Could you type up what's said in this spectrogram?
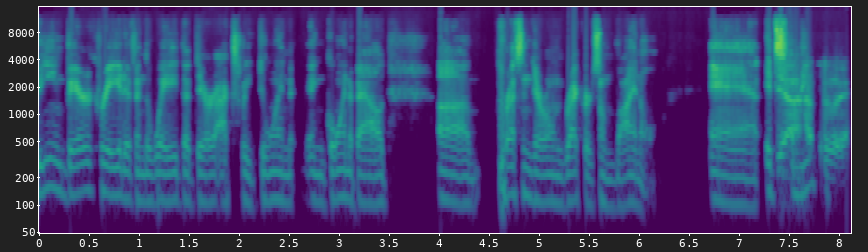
being very creative in the way that they're actually doing and going about um, pressing their own records on vinyl and it's Yeah, ama- absolutely.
